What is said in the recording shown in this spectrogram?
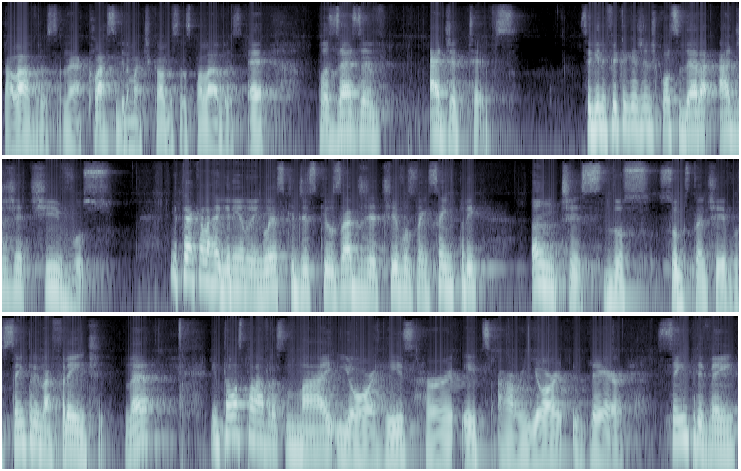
palavras, né, a classe gramatical dessas palavras é possessive adjectives. Significa que a gente considera adjetivos. E tem aquela regrinha no inglês que diz que os adjetivos vêm sempre antes dos substantivos, sempre na frente, né? Então as palavras my, your, his, her, its, our, your their sempre vêm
